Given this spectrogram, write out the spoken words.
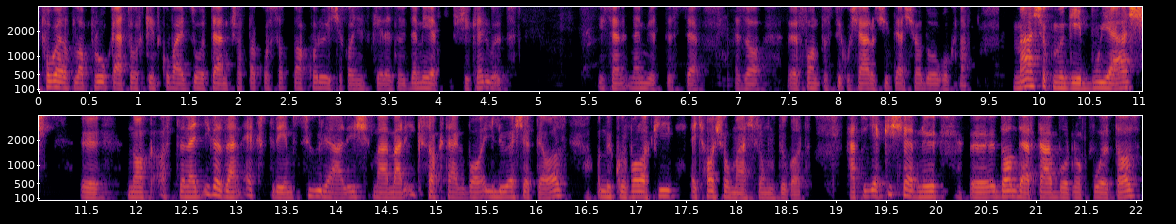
fogadatlan prókátorként Kovács Zoltán csatlakozhatna, akkor ő is csak annyit kérdezni, hogy de miért sikerült? Hiszen nem jött össze ez a fantasztikus árosítása a dolgoknak. Mások mögé bujás, nak aztán egy igazán extrém, szürreális, már-már x illő esete az, amikor valaki egy hasonlásra mutogat. Hát ugye Kisernő Dander tábornok volt az,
